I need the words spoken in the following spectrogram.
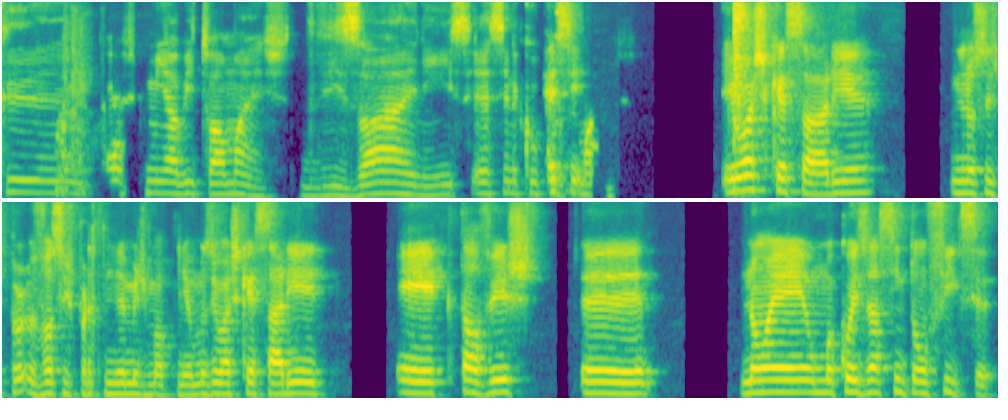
que acho que me ia habituar mais. De design e isso. É a cena que eu curto assim, mais. Eu acho que essa área não sei se vocês partilham a mesma opinião, mas eu acho que essa área é, é que talvez eh, não é uma coisa assim tão fixa.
